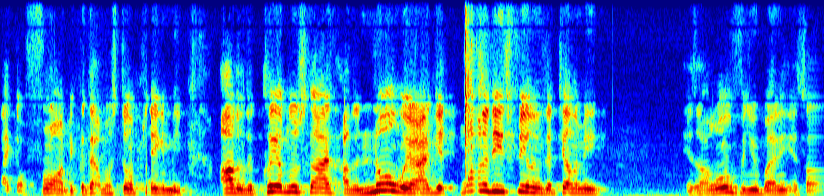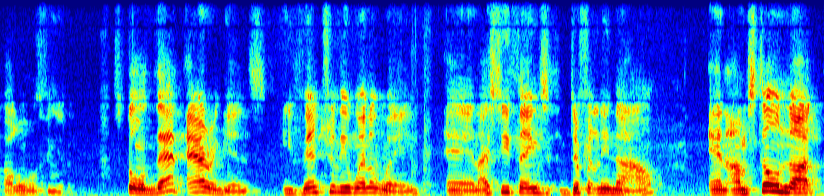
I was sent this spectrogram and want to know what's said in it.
like a fraud because that was still plaguing me. Out of the clear blue skies, out of nowhere, I get one of these feelings that telling me, "It's all over for you, buddy. It's all over for you." So that arrogance eventually went away, and I see things differently now. And I'm still not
